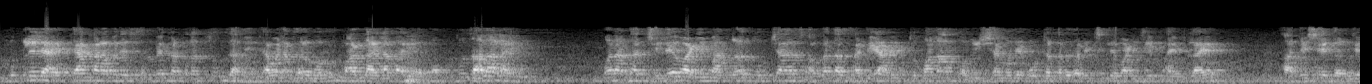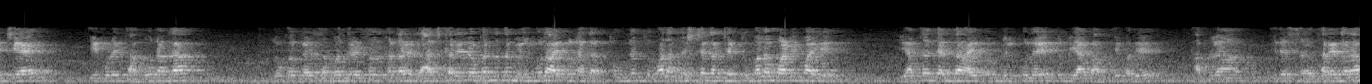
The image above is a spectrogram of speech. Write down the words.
मुकलेले आहेत त्या काळामध्ये सर्वे करताना चूक झाली. त्यावेळेला खरं वरून पाठ जायला पाहिजे होता. तो झाला नाही. पण आता चिलेवाडी मात्र तुमच्या स्वागतासाठी आणि तुम्हाला भविष्यामध्ये मोठं करण्यासाठी चिलेवाडीची पाईपलाईन अतिशय गरजेची आहे. ते पुढे थांबू नका. लोक गैरसमज गैरसमज करणारे राजकारणी लोकांचं तर बिलकुल ऐकू नका. तुमचं तुम्हाला कष्ट करायचे तुम्हाला पाणी पाहिजे. याचं त्यांचं ऐकून बिलकुल आहे. तुम्ही या बाबतीमध्ये आपल्या तिथे सहकार्य करा.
